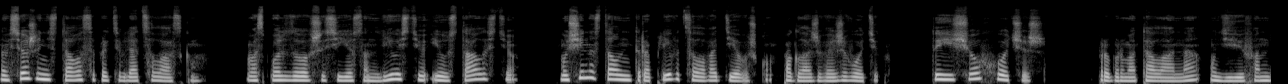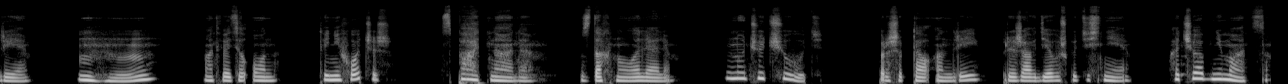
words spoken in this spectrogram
но все же не стала сопротивляться ласкам. Воспользовавшись ее сонливостью и усталостью, мужчина стал неторопливо целовать девушку, поглаживая животик. «Ты еще хочешь?» – пробормотала она, удивив Андрея. «Угу», – ответил он, ты не хочешь?» «Спать надо», — вздохнула Ляля. «Ну, чуть-чуть», — прошептал Андрей, прижав девушку теснее. «Хочу обниматься».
